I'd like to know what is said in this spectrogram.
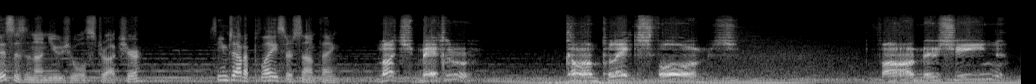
This is an unusual structure. Seems out of place or something. Much metal. Complex forms. Farm machine.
